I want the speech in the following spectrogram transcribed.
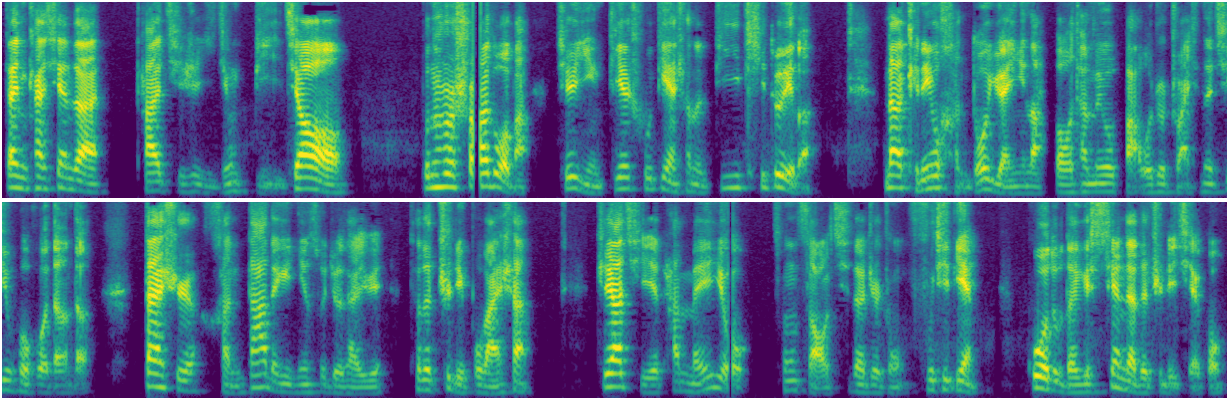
但你看现在，他其实已经比较不能说衰落吧，其实已经跌出电商的第一梯队了。那肯定有很多原因了，包括他没有把握住转型的机会或等等。但是很大的一个因素就在于它的治理不完善。这家企业它没有从早期的这种夫妻店过渡的一个现代的治理结构。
